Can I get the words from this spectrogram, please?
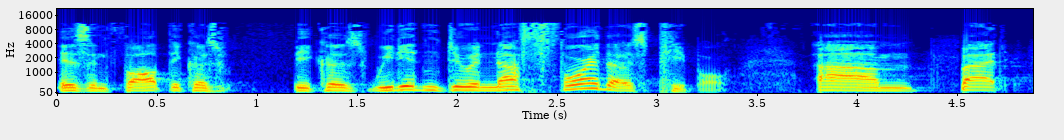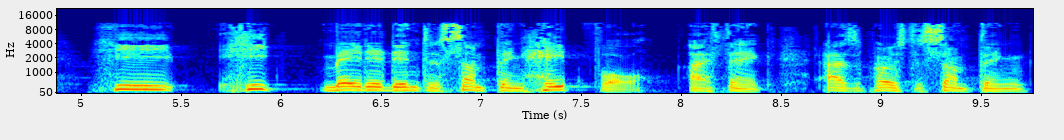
is in fault because because we didn't do enough for those people. Um, but he he made it into something hateful I think, as opposed to something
